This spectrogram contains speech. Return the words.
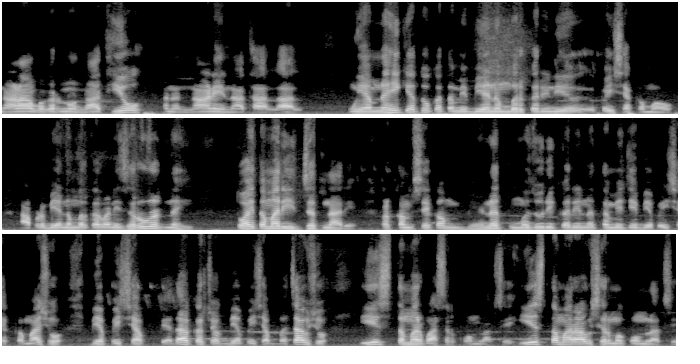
નાણાં વગરનો ના થયો અને નાણે નાથા લાલ. હું એમ નહીં કહેતો કે તમે બે નંબર કરીને પૈસા કમાવો. આપણે બે નંબર કરવાની જરૂર જ નહીં. તોય તમારી ઇજ્જત ના રહે. પણ કમસે કમ મહેનત મજૂરી કરીને તમે જે બે પૈસા કમાશો બે પૈસા પેદા કરશો બે પૈસા બચાવશો એ જ તમારા પાછળ કોમ લાગશે. એ જ તમારા અવસરમાં કોમ લાગશે.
